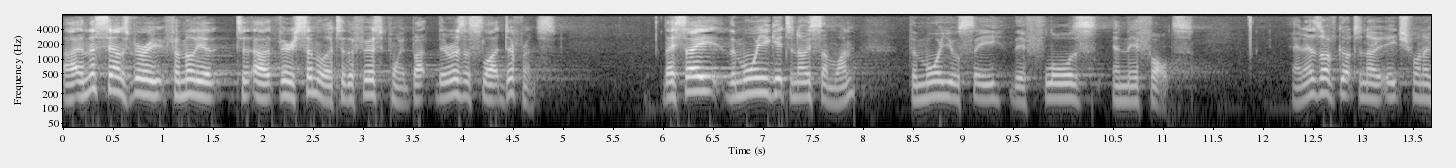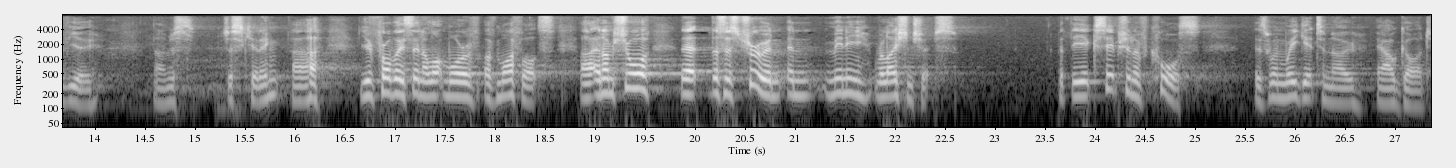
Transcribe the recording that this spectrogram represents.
Uh, and this sounds very familiar, to, uh, very similar to the first point, but there is a slight difference. They say the more you get to know someone, the more you'll see their flaws and their faults. And as I've got to know each one of you, I'm just just kidding. Uh, you've probably seen a lot more of, of my faults. Uh, and I'm sure that this is true in, in many relationships. But the exception, of course, is when we get to know our God.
